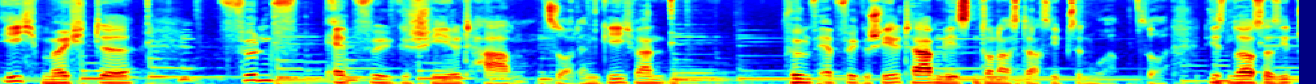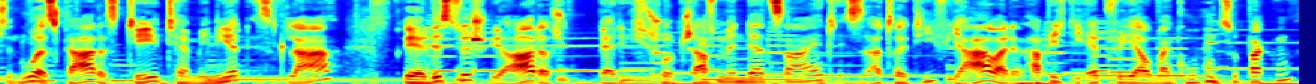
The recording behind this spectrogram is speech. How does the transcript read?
Ich möchte fünf Äpfel geschält haben. So, dann gehe ich mal fünf Äpfel geschält haben, nächsten Donnerstag 17 Uhr. So, nächsten Donnerstag 17 Uhr ist klar, das T terminiert, ist klar. Realistisch, ja, das werde ich schon schaffen in der Zeit. Ist es attraktiv? Ja, weil dann habe ich die Äpfel ja, um meinen Kuchen zu backen.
